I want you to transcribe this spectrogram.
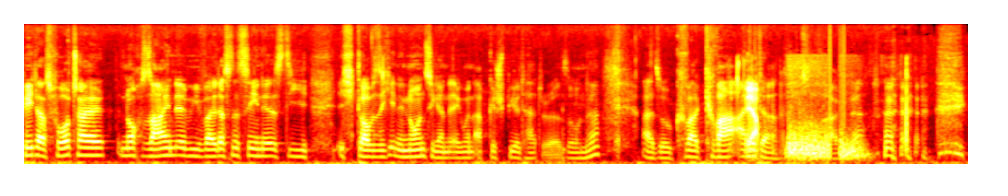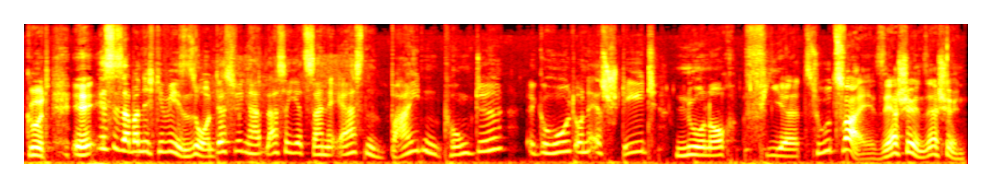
Peters Vorteil noch sein, irgendwie, weil das eine Szene ist, die, ich glaube, sich in den 90ern irgendwann abgespielt hat oder so, ne? Also qua, qua Alter sozusagen, ne? Gut. Äh, ist es aber nicht gewesen. So, und deswegen hat Lasse jetzt seine ersten beiden Punkte äh, geholt und es steht nur noch 4 zu 2. Sehr schön, sehr schön.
